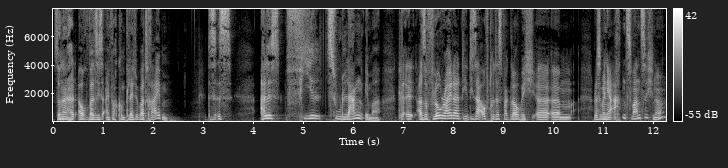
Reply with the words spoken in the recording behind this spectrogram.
sondern halt auch, weil sie es einfach komplett übertreiben. Das ist alles viel zu lang immer. Äh, Also Flow Rider, die, dieser Auftritt, das war, glaube ich, äh, ähm, WrestleMania 28, ne?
